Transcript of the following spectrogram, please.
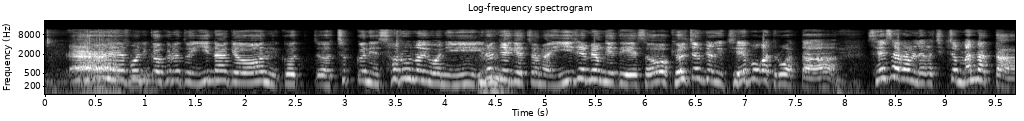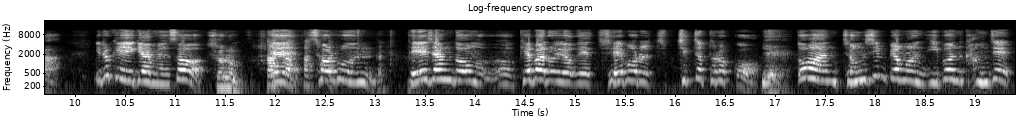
이번에 보니까 그래도 이낙연 그 저, 측근인 서른 의원이 이런 음. 얘기했잖아요. 이재명에 대해서 결정적인 제보가 들어왔다. 음. 세 사람을 내가 직접 만났다. 이렇게 얘기하면서 서름. 네, 설훈 대장동 어, 개발 의혹의 제보를 지- 직접 들었고 예. 또한 정신병원 입원 강제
